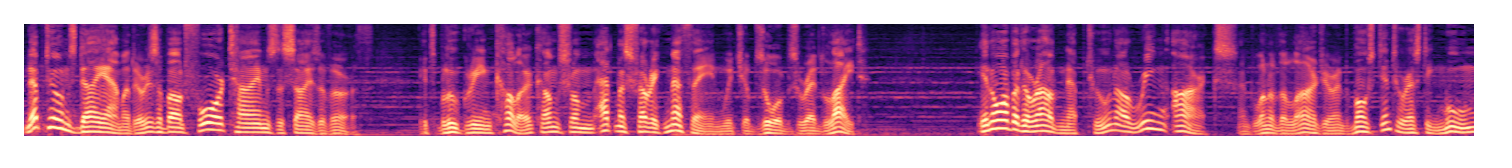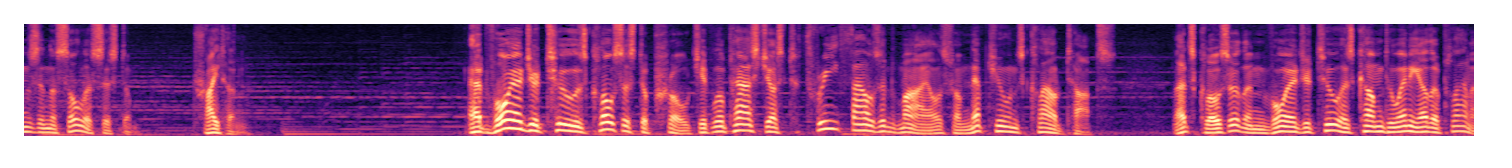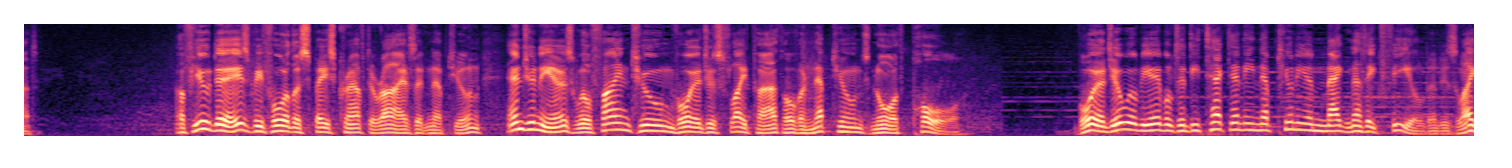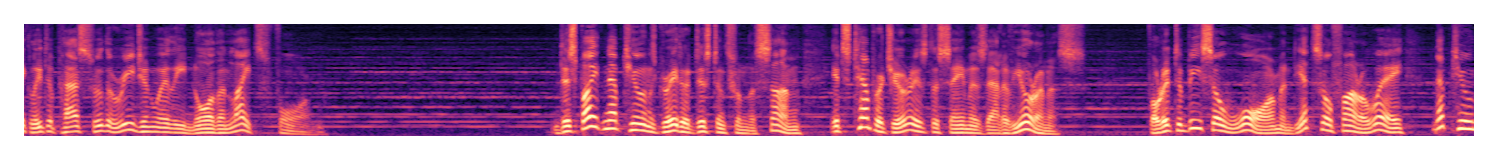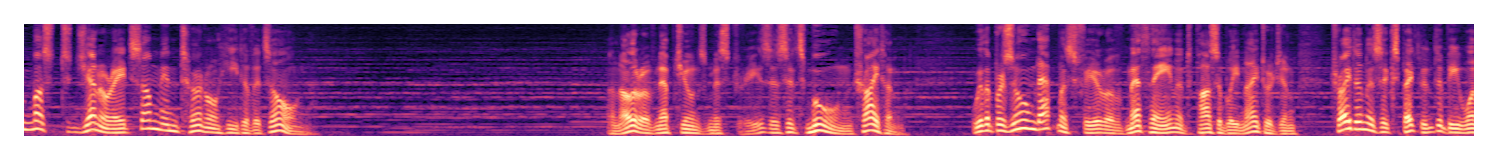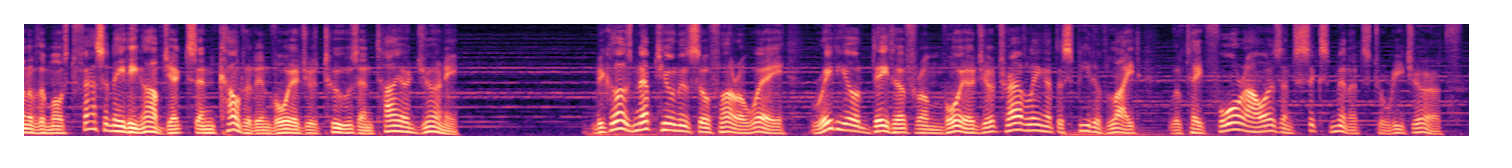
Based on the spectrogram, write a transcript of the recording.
Neptune's diameter is about four times the size of Earth. Its blue-green color comes from atmospheric methane, which absorbs red light. In orbit around Neptune are ring arcs and one of the larger and most interesting moons in the solar system, Triton. At Voyager 2's closest approach, it will pass just 3,000 miles from Neptune's cloud tops. That's closer than Voyager 2 has come to any other planet. A few days before the spacecraft arrives at Neptune, engineers will fine-tune Voyager's flight path over Neptune's north pole. Voyager will be able to detect any Neptunian magnetic field and is likely to pass through the region where the northern lights form. Despite Neptune's greater distance from the Sun, its temperature is the same as that of Uranus. For it to be so warm and yet so far away, Neptune must generate some internal heat of its own. Another of Neptune's mysteries is its moon, Triton. With a presumed atmosphere of methane and possibly nitrogen, Triton is expected to be one of the most fascinating objects encountered in Voyager 2's entire journey. Because Neptune is so far away, radio data from Voyager traveling at the speed of light will take four hours and six minutes to reach Earth.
